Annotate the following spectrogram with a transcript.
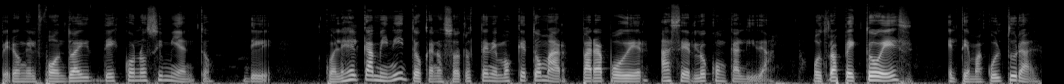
pero en el fondo hay desconocimiento de cuál es el caminito que nosotros tenemos que tomar para poder hacerlo con calidad. Otro aspecto es el tema cultural.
